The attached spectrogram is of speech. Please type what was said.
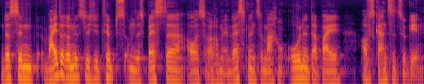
Und das sind weitere nützliche Tipps, um das Beste aus eurem Investment zu machen, ohne dabei aufs Ganze zu gehen.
